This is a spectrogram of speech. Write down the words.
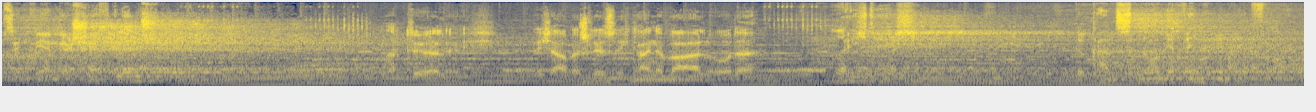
sind wir im Geschäft, Lynch? Natürlich. Ich habe schließlich keine Wahl, oder? Richtig. Du kannst nur gewinnen, mein Freund.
